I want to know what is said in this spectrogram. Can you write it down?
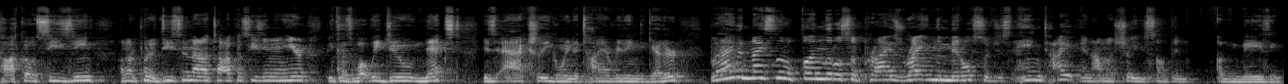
taco seasoning. I'm gonna put a decent amount of taco seasoning in here because what we do next is actually going to tie everything together. But I have a nice little fun little surprise right in the middle, so just hang tight and I'm gonna show you something amazing.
